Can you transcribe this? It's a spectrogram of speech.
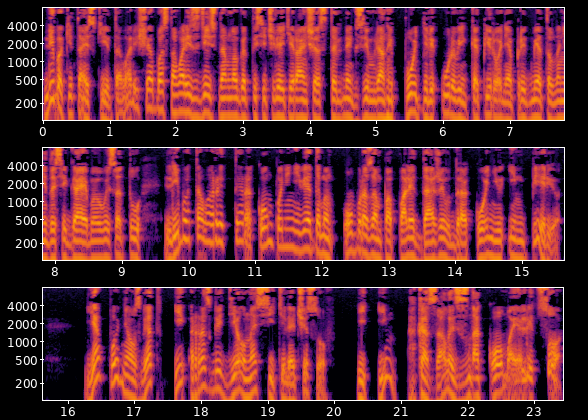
Либо китайские товарищи обосновались здесь на много тысячелетий раньше остальных землян и подняли уровень копирования предметов на недосягаемую высоту, либо товары Терра Компани неведомым образом попали даже в драконью империю. Я поднял взгляд и разглядел носителя часов. И им оказалось знакомое лицо.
